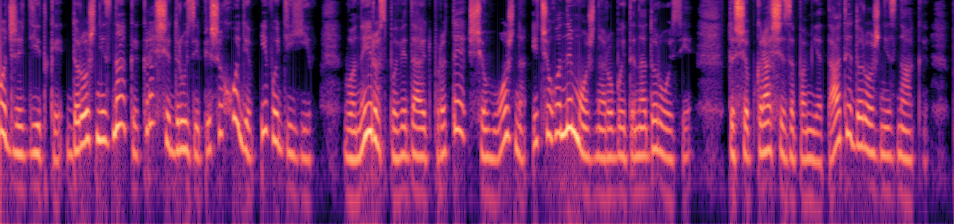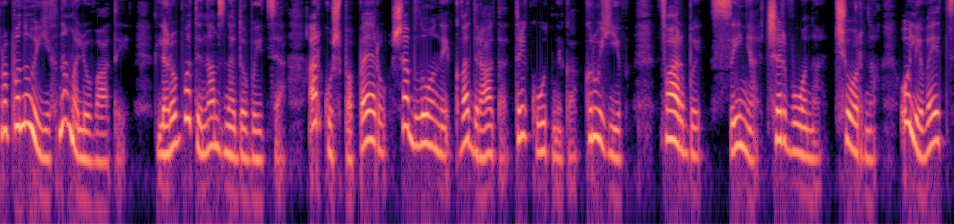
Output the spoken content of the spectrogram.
Отже, дітки, дорожні знаки кращі друзі пішоходів і водіїв. Вони розповідають про те, що можна і чого не можна робити на дорозі. То, щоб краще запам'ятати дорожні знаки, пропоную їх намалювати. Для роботи нам знадобиться аркуш паперу, шаблони, квадрата, трикутника, кругів, фарби, синя, червона, чорна, олівець,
